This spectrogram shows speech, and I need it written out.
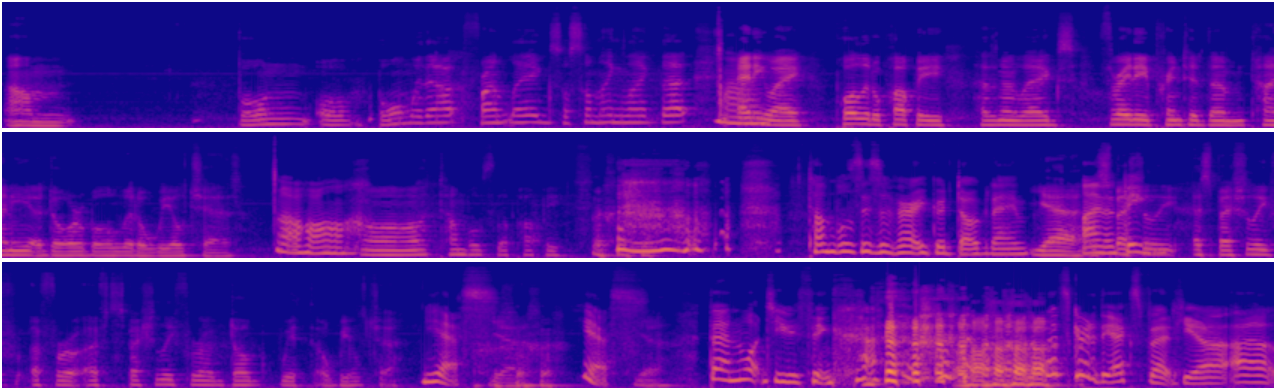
Um, born or born without front legs or something like that. Oh. Anyway, poor little puppy has no legs. 3D printed them tiny, adorable little wheelchairs. Oh, Oh, tumbles the puppy. Tumbles is a very good dog name. Yeah, I'm a big- especially especially for, for especially for a dog with a wheelchair. Yes, Yeah, yes. yeah. Ben, what do you think? Let's go to the expert here. Uh,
